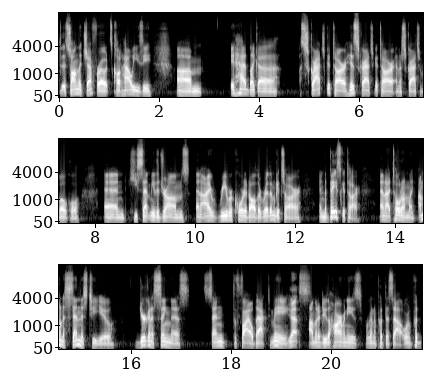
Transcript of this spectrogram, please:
the song that Jeff wrote. It's called How Easy. Um, it had like a, a scratch guitar, his scratch guitar, and a scratch vocal. And he sent me the drums, and I re-recorded all the rhythm guitar and the bass guitar. And I told him like, I'm gonna send this to you. You're gonna sing this. Send the file back to me. yes. I'm gonna do the harmonies. We're gonna put this out. We're gonna put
